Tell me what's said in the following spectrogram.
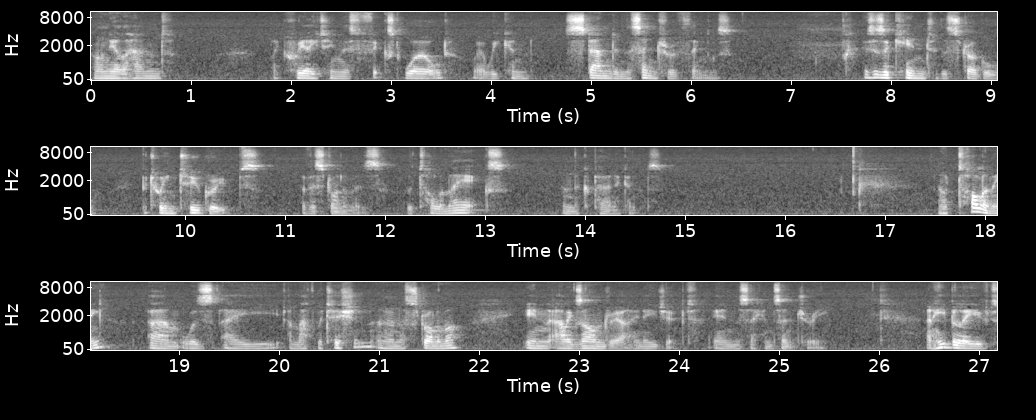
and on the other hand, by creating this fixed world where we can stand in the centre of things. This is akin to the struggle between two groups of astronomers, the Ptolemaics and the Copernicans. Now, Ptolemy um, was a, a mathematician and an astronomer in Alexandria in Egypt in the second century. And he believed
